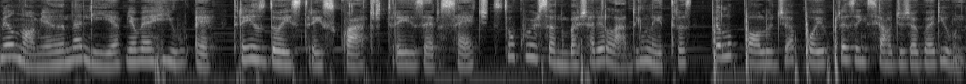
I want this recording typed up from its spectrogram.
Meu nome é Ana Lia, meu RU é 3234307. Estou cursando bacharelado em letras pelo Polo de Apoio Presencial de Jaguariúna.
